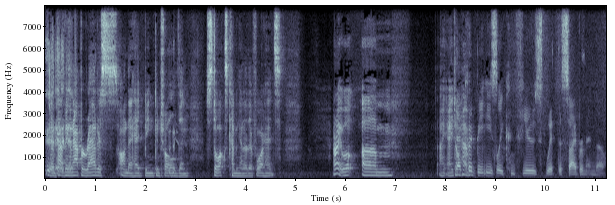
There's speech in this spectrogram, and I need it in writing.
them having an apparatus on their head being controlled than stalks coming out of their foreheads. All right, well, um, I, I don't That have could be easily confused with the Cybermen, though.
